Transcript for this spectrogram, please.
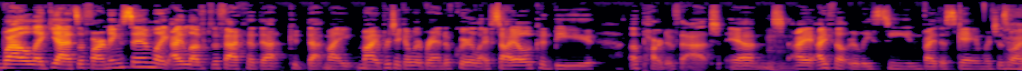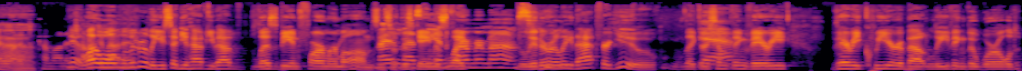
while like yeah it's a farming sim like i loved the fact that that could that my my particular brand of queer lifestyle could be a part of that and Mhm. i i felt really seen by this game which is why i wanted to come on and Yeah, talk well, about it. literally, you said you have you have lesbian farmer moms, and my so this game is like farmer moms literally that for you. Like there's something very, very queer about leaving the world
